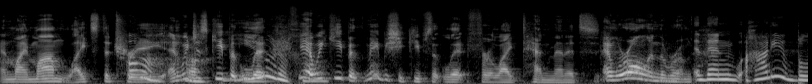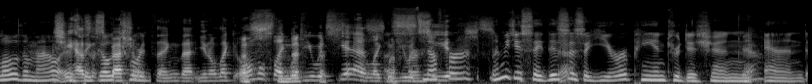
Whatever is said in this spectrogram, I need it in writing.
and my mom lights the tree. Oh, and we just keep it oh, lit. Yeah, we keep it. Maybe she keeps it lit for like 10 minutes. And we're all in the room. And then how do you blow them out She as has they a go special toward thing that, you know, like almost like what you would, yeah, like what you would see. snuffer. It, Let me just say this Yeah. is a European tradition, Yeah. and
